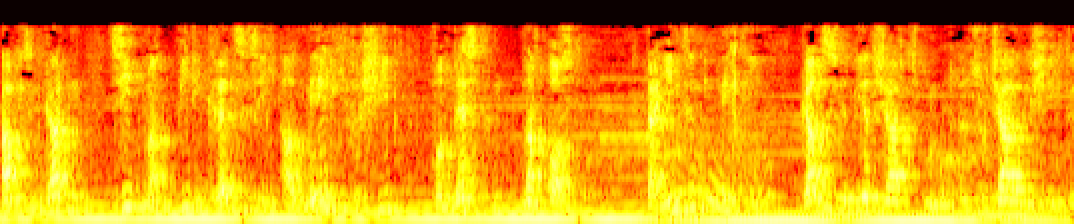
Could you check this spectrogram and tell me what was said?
Auf diesen Karten sieht man, wie die Grenze sich allmählich verschiebt von Westen nach Osten. Dahinten liegt die ganze Wirtschafts- und Sozialgeschichte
